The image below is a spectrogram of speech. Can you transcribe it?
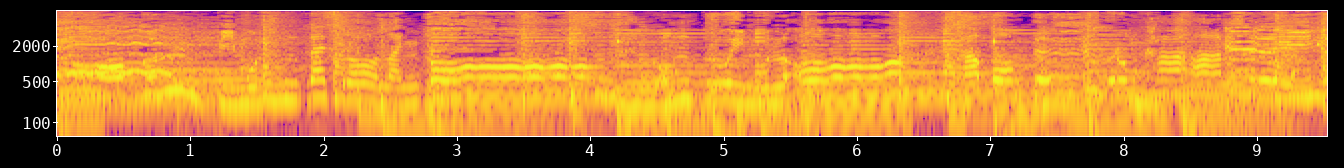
អរគុណពីមុនដែលស្រឡាញ់បងកុំព្រួយនួនល្អថាបងទៅរំខានស្រី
